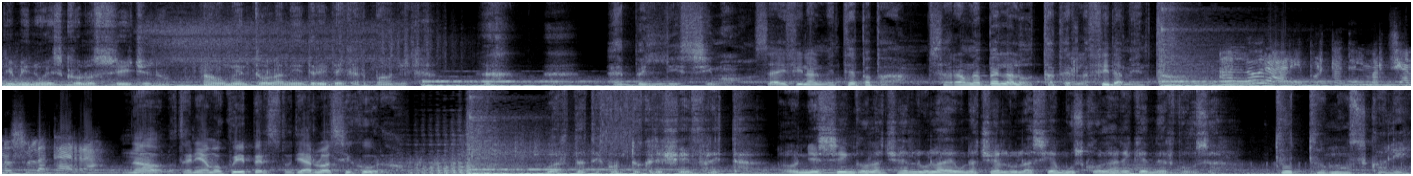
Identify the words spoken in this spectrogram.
Diminuisco l'ossigeno, aumento l'anidride carbonica. È bellissimo. Sei finalmente papà. Sarà una bella lotta per l'affidamento. Marziano sulla Terra? No, lo teniamo qui per studiarlo al sicuro. Guardate quanto cresce in fretta. Ogni singola cellula è una cellula sia muscolare che nervosa. Tutto muscoli.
